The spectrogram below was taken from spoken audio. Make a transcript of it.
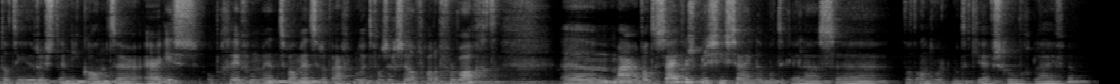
dat die rust en die kalmte er is op een gegeven moment, terwijl mensen dat eigenlijk nooit van zichzelf hadden verwacht. Um, maar wat de cijfers precies zijn, dat moet ik helaas, dat antwoord moet ik je even schuldig blijven.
